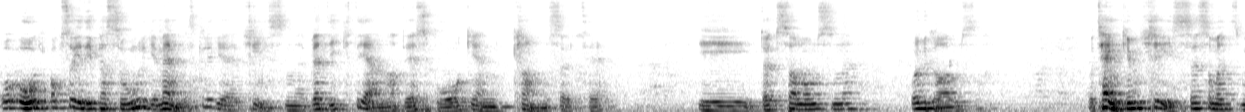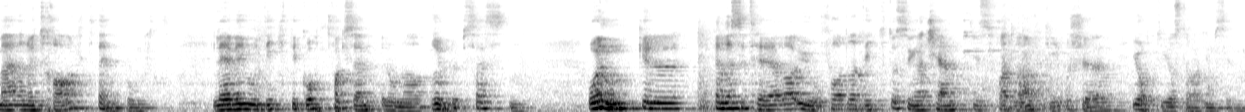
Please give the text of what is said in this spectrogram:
og, og også i de personlige, menneskelige krisene blir diktet gjerne det språket en klamrer seg til i dødsannonsene og i begravelser. Å tenke om krise som et mer nøytralt vendepunkt lever jo diktet godt f.eks. under bryllupsfesten. Og en onkel kan resitere uoppfordra dikt og synge kjentis fra et langt liv på sjøen i 80-årsdagen sin.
